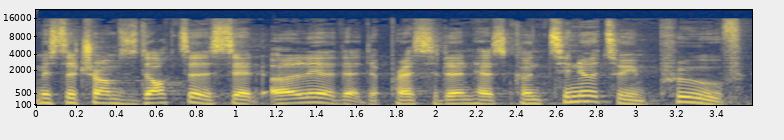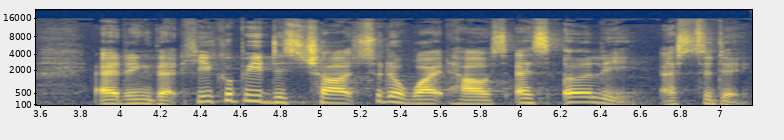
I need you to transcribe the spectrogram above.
Mr. Trump's doctor said earlier that the president has continued to improve, adding that he could be discharged to the White House as early as today.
